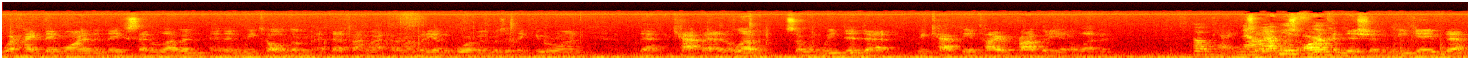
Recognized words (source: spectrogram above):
what height they wanted, and they said 11. And then we told them at that time, I I don't know how many other board members, I think you were on, that cap it at 11. So when we did that, we capped the entire property at 11. Okay, So now that was our condition we gave them.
